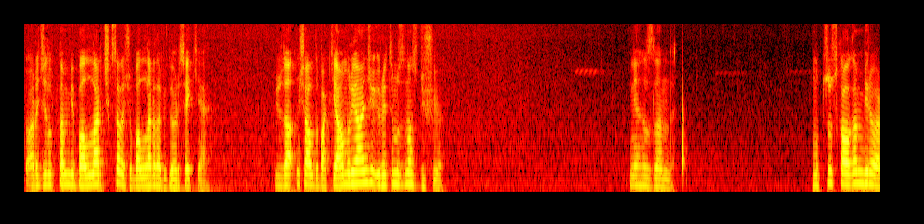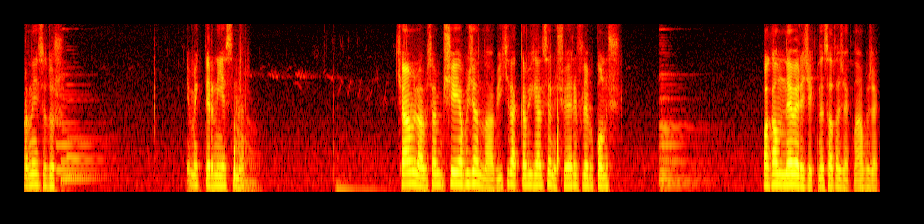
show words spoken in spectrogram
Şu arıcılıktan bir ballar çıksa da şu balları da bir görsek ya. %60 aldı. Bak yağmur yağınca üretim hızı nasıl düşüyor. Ne hızlandı. Mutsuz kalkan biri var. Neyse dur. Yemeklerini yesinler. Kamil abi sen bir şey yapacaksın abi. İki dakika bir gelsene. Şu herifle bir konuş. Bakalım ne verecek, ne satacak, ne yapacak.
